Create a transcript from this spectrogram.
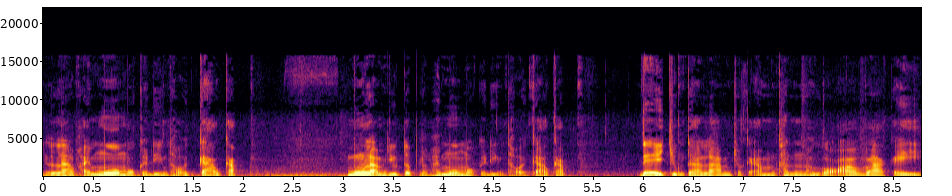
là phải mua một cái điện thoại cao cấp. Muốn làm youtube là phải mua một cái điện thoại cao cấp để chúng ta làm cho cái âm thanh nó gõ và cái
